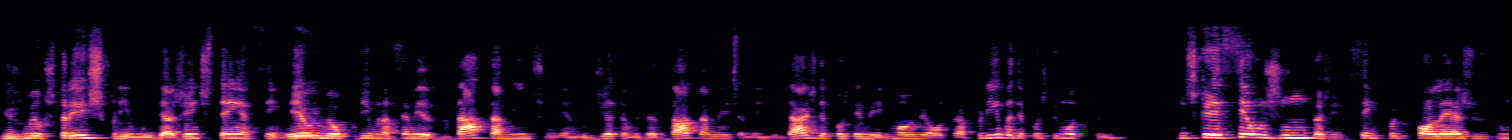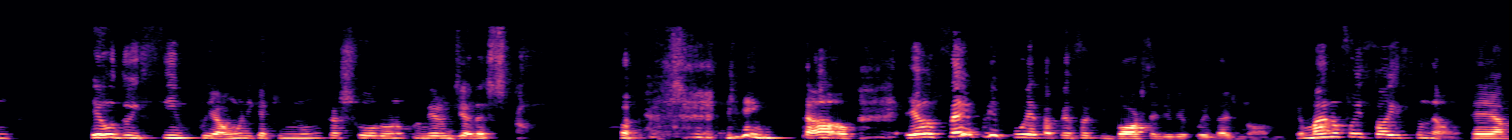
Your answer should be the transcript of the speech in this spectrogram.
e os meus três primos. E a gente tem, assim, eu e meu primo nascemos exatamente no mesmo dia, temos exatamente a mesma idade. Depois tem meu irmão e minha outra prima, depois tem um outro primo. A gente cresceu junto, a gente sempre foi para colégio junto. Eu, dos cinco, fui a única que nunca chorou no primeiro dia da escola. Então, eu sempre fui essa pessoa que gosta de ver coisas novas. Mas não foi só isso, não. É,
